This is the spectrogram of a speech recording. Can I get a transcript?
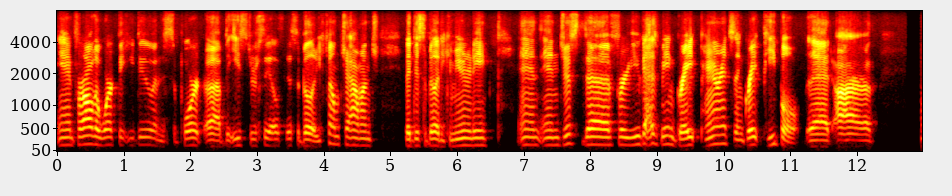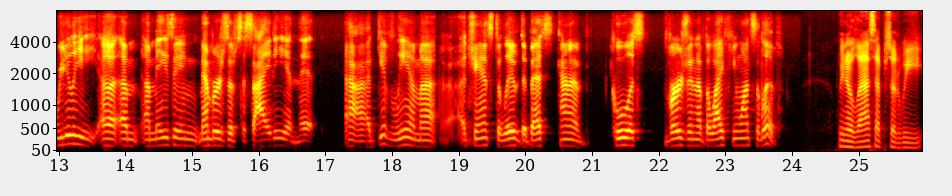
and for all the work that you do and the support of the Easterseals Disability Film Challenge, the disability community, and and just uh, for you guys being great parents and great people that are really uh, um, amazing members of society and that uh, give Liam a, a chance to live the best kind of coolest version of the life he wants to live. We know last episode we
